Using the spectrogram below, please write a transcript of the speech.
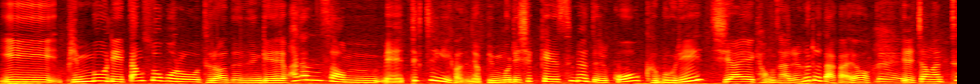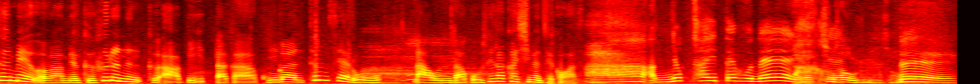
이 빗물이 땅 속으로 들어드는 게 화산섬의 특징이거든요. 빗물이 쉽게 스며들고 그 물이 지하의 경사를 흐르다가요. 네. 일정한 틈에 의하면 그 흐르는 그 압이 있다가 공간 틈새로 나온다고 생각하시면 될 것 같아요. 아, 압력 차이 때문에 팍 이렇게. 솟아오르면서. 네.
